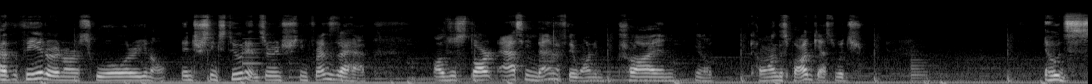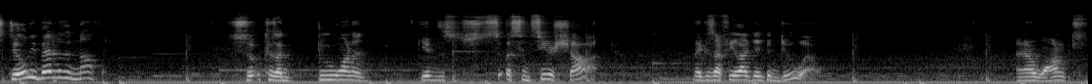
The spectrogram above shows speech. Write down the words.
at the theater in our school or you know interesting students or interesting friends that I have. I'll just start asking them if they want to try and you know come on this podcast, which it would still be better than nothing. So because I do want to give this a sincere shot because I feel like it could do well. And I want,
